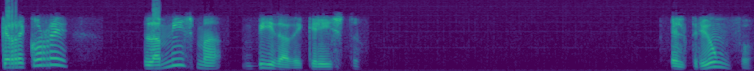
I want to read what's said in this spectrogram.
que recorre la misma vida de Cristo. El triunfo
